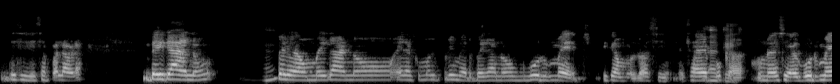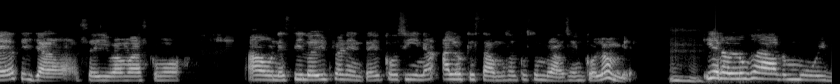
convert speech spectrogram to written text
decir esa palabra, vegano pero era un vegano, era como el primer vegano gourmet, digámoslo así. En esa época uno decía gourmet y ya se iba más como a un estilo diferente de cocina a lo que estábamos acostumbrados en Colombia. Y era un lugar muy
